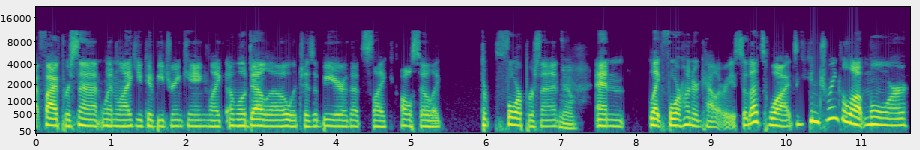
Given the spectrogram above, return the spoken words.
at 5% when like you could be drinking like a Modelo which is a beer that's like also like th- 4% yeah, and like 400 calories. So that's why it's, you can drink a lot more.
